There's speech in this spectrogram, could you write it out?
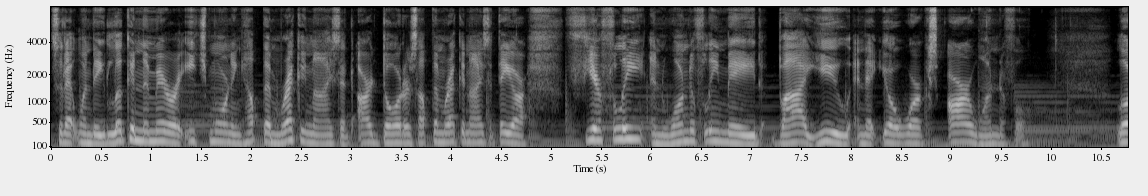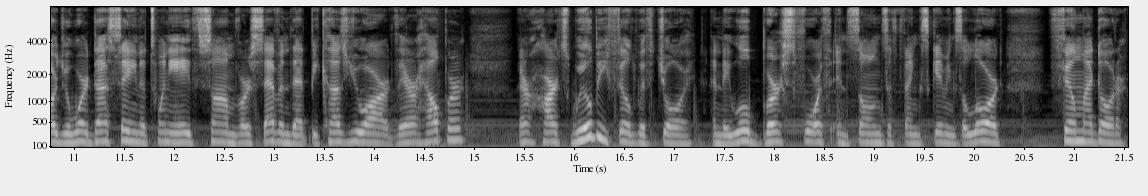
so that when they look in the mirror each morning, help them recognize that our daughters, help them recognize that they are fearfully and wonderfully made by you and that your works are wonderful. Lord, your word does say in the 28th Psalm, verse 7, that because you are their helper, their hearts will be filled with joy and they will burst forth in songs of thanksgiving. So, Lord, Fill my daughter.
